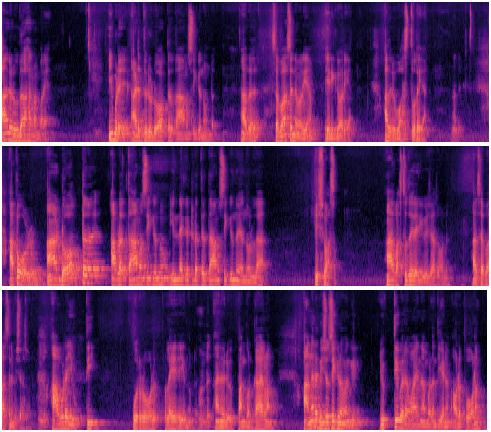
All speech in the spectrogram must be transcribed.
അതിനൊരു ഉദാഹരണം പറയാം. ഇവിടെ അടുത്തൊരു ഡോക്ടർ താമസിക്കുന്നുണ്ട്. അത് സെബാസ്റ്റനും അറിയാം എനിക്കും അറിയാം. അതൊരു വസ്തുതയാണ്. അതെ. അപ്പോൾ ആ ഡോക്ടർ അവിടെ താമസിക്കുന്നു ഇന്ന കെട്ടിടത്തിൽ താമസിക്കുന്നു എന്നുള്ള വിശ്വാസം. ആ വസ്തുതയിൽ എനിക്ക് വിശ്വാസമുണ്ട്. ആ സെബാസിന് വിശ്വാസമുണ്ട്. അവിടെ യുക്തി ഒരു റോൾ പ്ലേ ചെയ്യുന്നുണ്ട്. അതിനൊരു പങ്കുണ്ട്. കാരണം അങ്ങനെ വിശ്വസിക്കണമെങ്കിൽ യുക്തിപരമായി നമ്മൾ എന്ത് ചെയ്യണം? അവിടെ പോകണം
